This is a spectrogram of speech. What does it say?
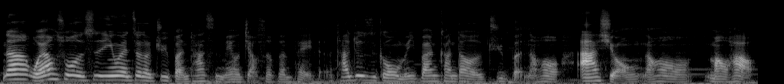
那我要说的是，因为这个剧本它是没有角色分配的，它就是跟我们一般看到的剧本，然后阿雄，然后冒号。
